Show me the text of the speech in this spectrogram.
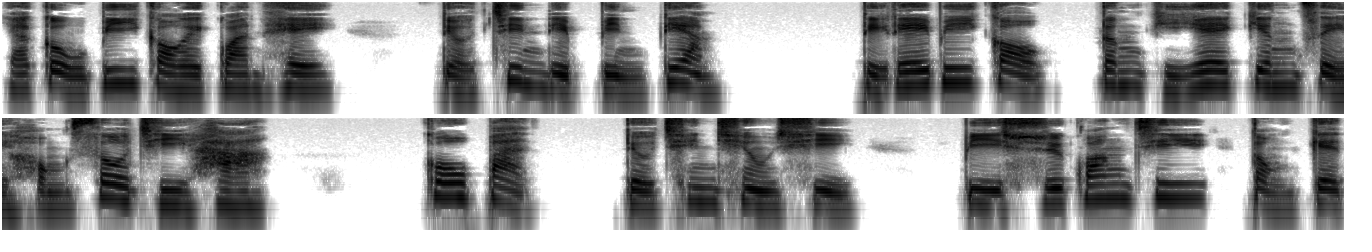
也阁有美国的关系，就进入冰点。伫咧美国。长期的经济封锁之下，古巴就亲像是被时光机冻结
